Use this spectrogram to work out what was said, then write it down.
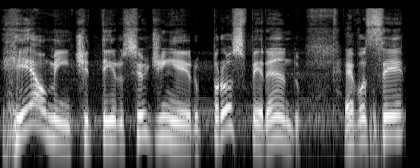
realmente ter o seu dinheiro prosperando é você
